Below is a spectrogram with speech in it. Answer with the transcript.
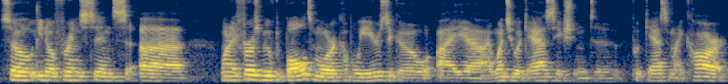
So, you know, for instance, uh, when I first moved to Baltimore a couple years ago, I, uh, I went to a gas station to put gas in my car,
